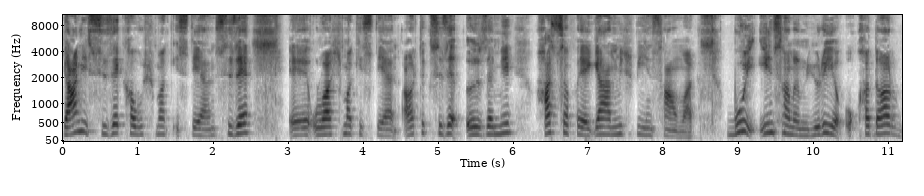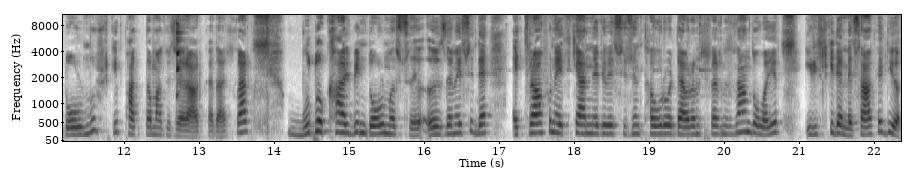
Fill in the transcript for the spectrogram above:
Yani size kavuşmak isteyen, size e, ulaşmak isteyen, artık size özlemi had safhaya gelmiş bir insan var. Bu insanın yüreği o kadar dolmuş ki patlamak üzere arkadaşlar. Bu da kalbin dolması, özlemesi de etrafın etkenleri ve sizin tavır ve davranışlarınızdan dolayı ilişkide mesafe diyor.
